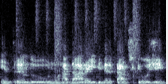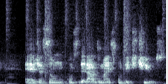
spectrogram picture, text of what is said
entrando no radar aí de mercados que hoje é, já são considerados mais competitivos,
